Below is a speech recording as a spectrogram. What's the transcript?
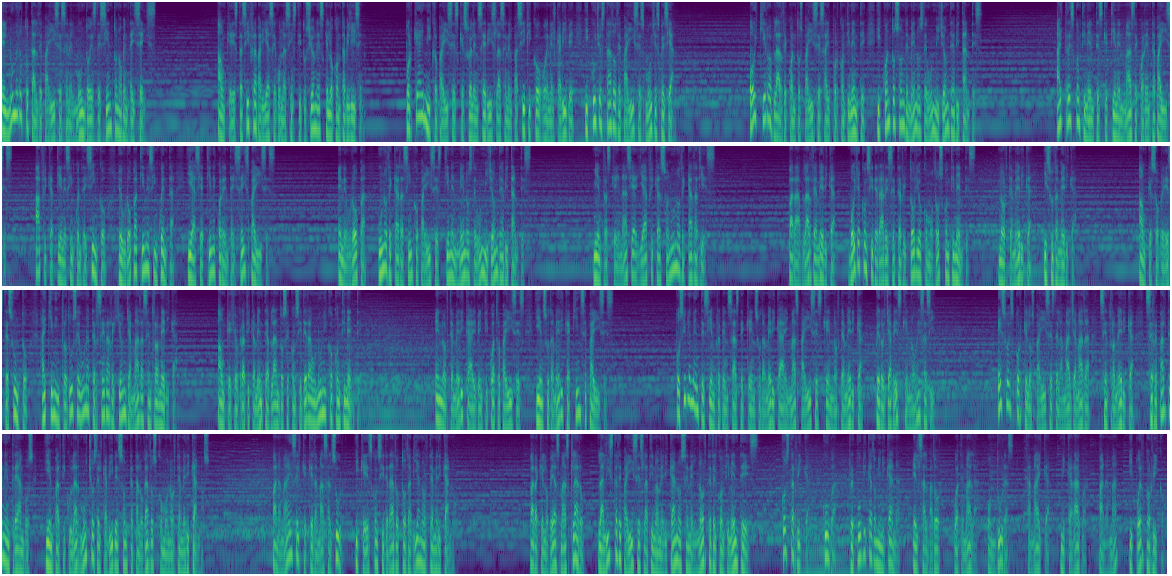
El número total de países en el mundo es de 196. Aunque esta cifra varía según las instituciones que lo contabilicen. ¿Por qué hay micropaíses que suelen ser islas en el Pacífico o en el Caribe y cuyo estado de país es muy especial? Hoy quiero hablar de cuántos países hay por continente y cuántos son de menos de un millón de habitantes. Hay tres continentes que tienen más de 40 países. África tiene 55, Europa tiene 50 y Asia tiene 46 países. En Europa, uno de cada cinco países tienen menos de un millón de habitantes. Mientras que en Asia y África son uno de cada diez. Para hablar de América, voy a considerar ese territorio como dos continentes, Norteamérica y Sudamérica. Aunque sobre este asunto hay quien introduce una tercera región llamada Centroamérica. Aunque geográficamente hablando se considera un único continente. En Norteamérica hay 24 países y en Sudamérica 15 países. Posiblemente siempre pensaste que en Sudamérica hay más países que en Norteamérica, pero ya ves que no es así. Eso es porque los países de la mal llamada Centroamérica se reparten entre ambos y en particular muchos del Caribe son catalogados como norteamericanos. Panamá es el que queda más al sur y que es considerado todavía norteamericano. Para que lo veas más claro, la lista de países latinoamericanos en el norte del continente es Costa Rica, Cuba, República Dominicana, El Salvador, Guatemala, Honduras, Jamaica, Nicaragua, Panamá y Puerto Rico.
